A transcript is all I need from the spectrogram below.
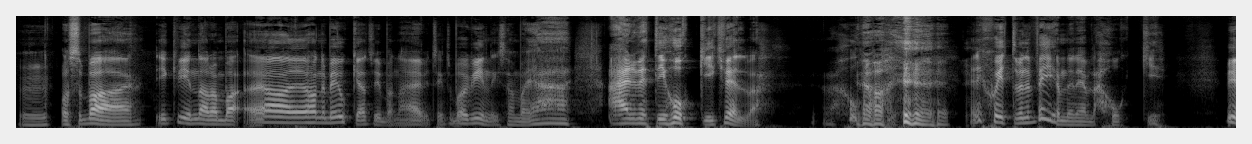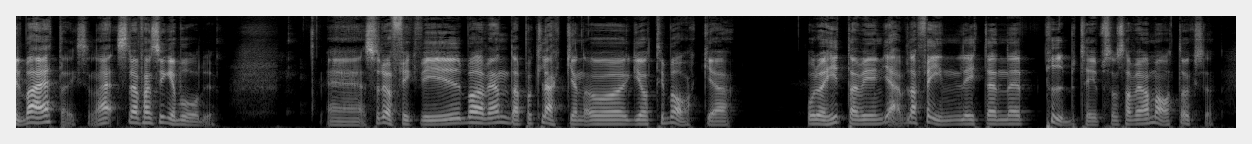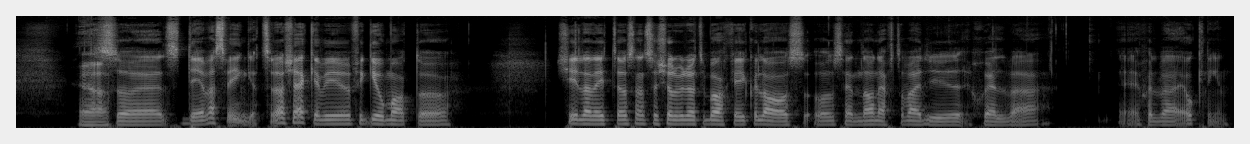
Mm. Och så bara gick vi in där och de bara, ja har ni bokat? Vi bara, nej vi tänkte bara gå in liksom. Han bara, ja, nej du vet det är hockey ikväll va? Hockey? Ja. Men det skiter väl vi om den jävla hockey. Vi vill bara äta liksom. Nej, så där fanns inga bord ju. Eh, så då fick vi ju bara vända på klacken och gå tillbaka. Och då hittade vi en jävla fin liten eh, pub typ som serverar mat också. ja. Så, eh, så det var svingött. Så där käkade vi och fick god mat och chilla lite och sen så körde vi då tillbaka, gick och la oss och sen dagen efter var det ju själva, eh, själva åkningen.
